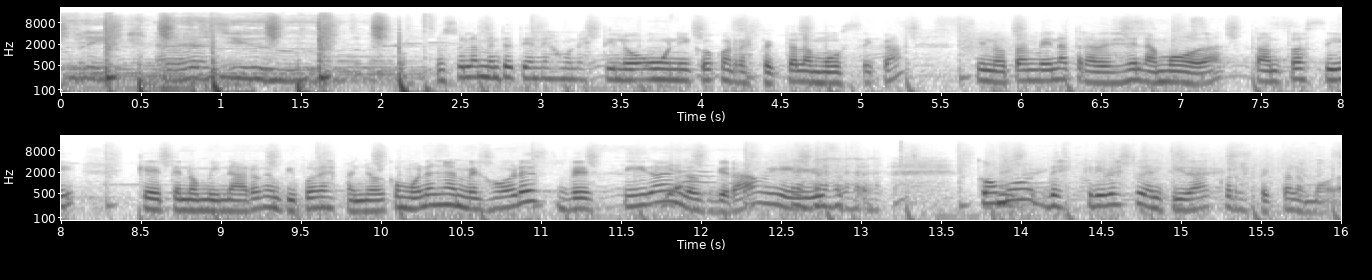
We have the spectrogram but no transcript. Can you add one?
I've No solamente tienes un estilo único con respecto a la música, sino también a través de la moda, tanto así que te nominaron en People en Español como una de las mejores vestidas en los Grammys. ¿Cómo describes tu identidad con respecto a la moda?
